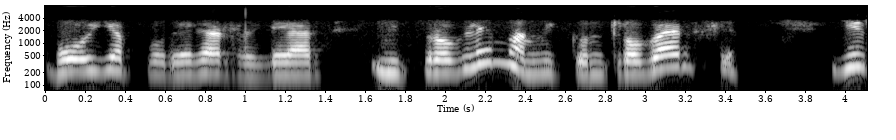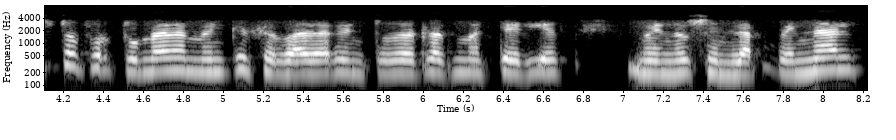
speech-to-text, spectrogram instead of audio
voy a poder arreglar mi problema, mi controversia. Y esto afortunadamente se va a dar en todas las materias, menos en la penal,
